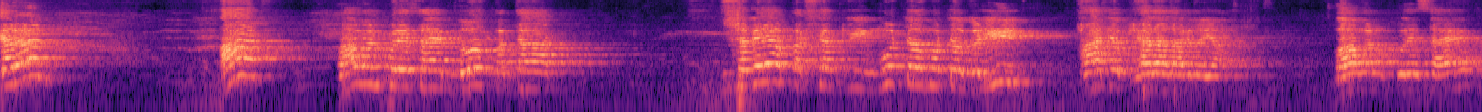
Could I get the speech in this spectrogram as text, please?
कारण आज बावनकुळे साहेब लोक म्हणतात सगळ्या पक्षातली मोठ मोठ गडी भाजप घ्यायला लागलं या. बावनकुळे साहेब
